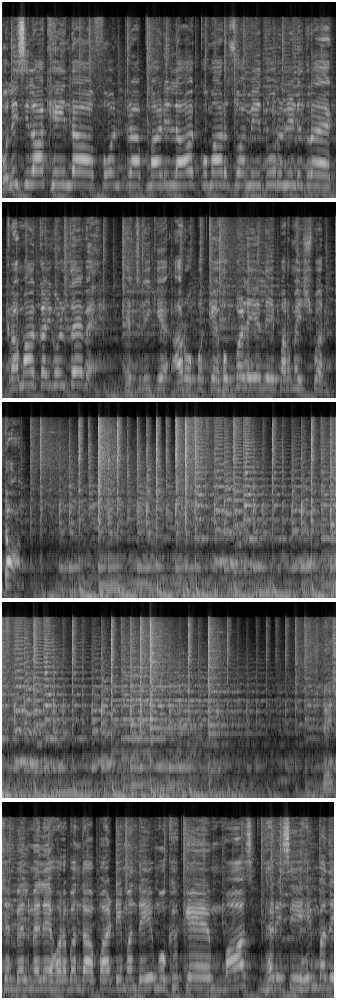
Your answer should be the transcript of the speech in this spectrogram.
ಪೊಲೀಸ್ ಇಲಾಖೆಯಿಂದ ಫೋನ್ ಟ್ರಾಪ್ ಮಾಡಿಲ್ಲ. ಕುಮಾರಸ್ವಾಮಿ ದೂರು ನೀಡಿದ್ರೆ ಕ್ರಮ ಕೈಗೊಳ್ತೇವೆ. ಎಚ್ ಡಿ ಕೆ ಆರೋಪಕ್ಕೆ ಹುಬ್ಬಳ್ಳಿಯಲ್ಲಿ ಪರಮೇಶ್ವರ್ ಟಾಂಗ್. ಸ್ಟೇಷನ್ ಬೆಲ್ ಮೇಲೆ ಹೊರಬಂದ ಪಾರ್ಟಿ ಮಂದಿ ಮುಖಕ್ಕೆ ಮಾಸ್ಕ್ ಧರಿಸಿ ಹಿಂಬದಿ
